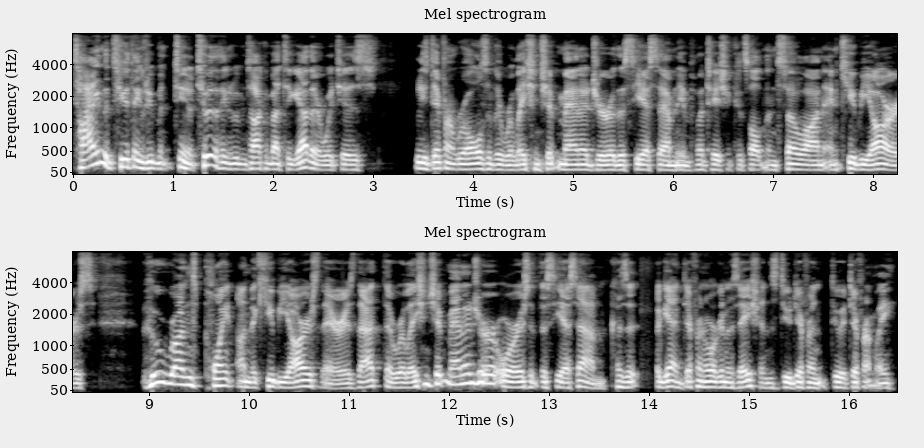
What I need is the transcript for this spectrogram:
Tying the two things we've been you know two of the things we've been talking about together which is these different roles of the relationship manager the csm the implementation consultant and so on and qbrs who runs point on the QBRs there? Is that the relationship manager or is it the CSM? Because again, different organizations do different do it differently.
